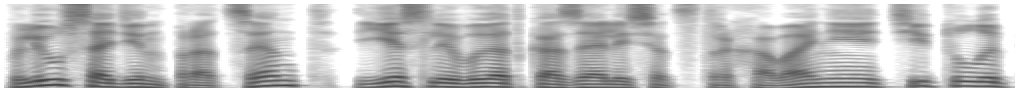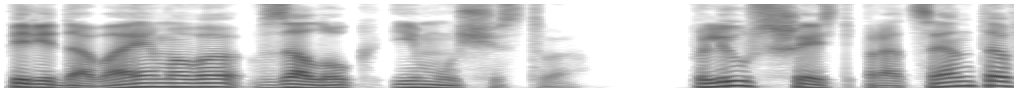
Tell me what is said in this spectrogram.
Плюс 1%, если вы отказались от страхования титула передаваемого в залог имущества. Плюс 6%,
